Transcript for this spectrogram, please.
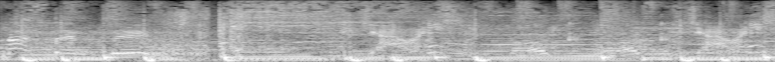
Not them things. Joey. Joey.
